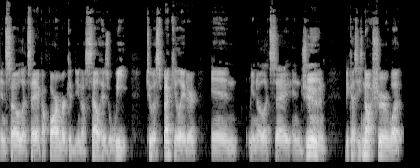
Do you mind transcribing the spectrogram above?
And so, let's say like a farmer could you know sell his wheat to a speculator in you know, let's say in June, because he's not sure what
